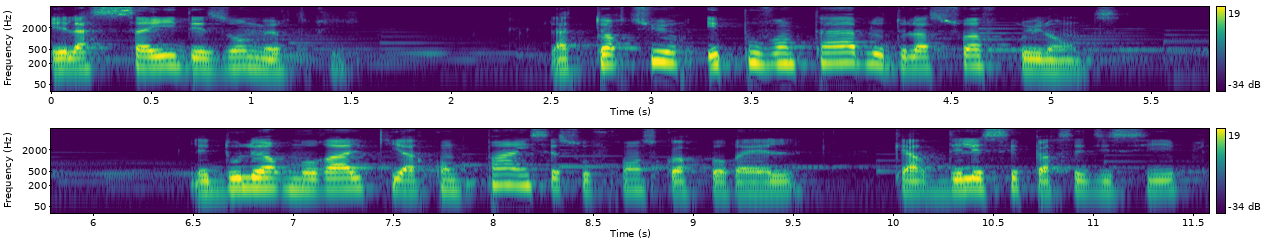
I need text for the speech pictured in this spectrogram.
et la saillie des os meurtris la torture épouvantable de la soif brûlante, les douleurs morales qui accompagnent ses souffrances corporelles, car délaissé par ses disciples,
